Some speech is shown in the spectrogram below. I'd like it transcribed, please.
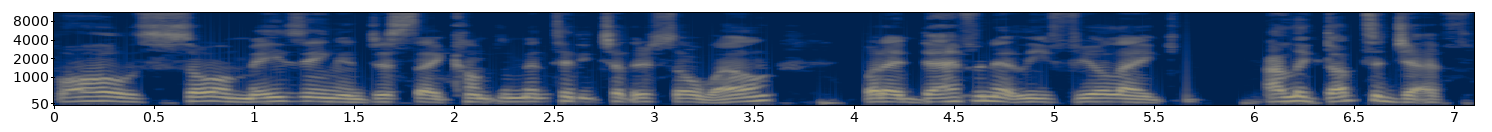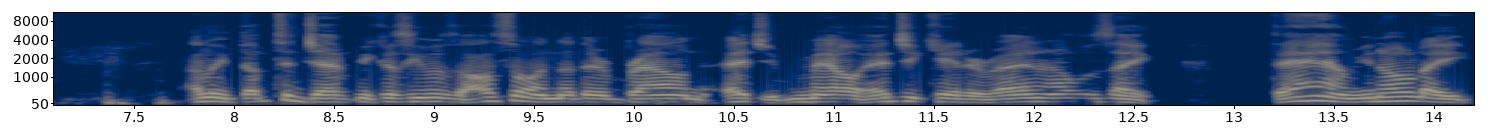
both so amazing and just like complemented each other so well. But I definitely feel like I looked up to Jeff. I looked up to Jeff because he was also another brown edu- male educator, right? And I was like, damn, you know, like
